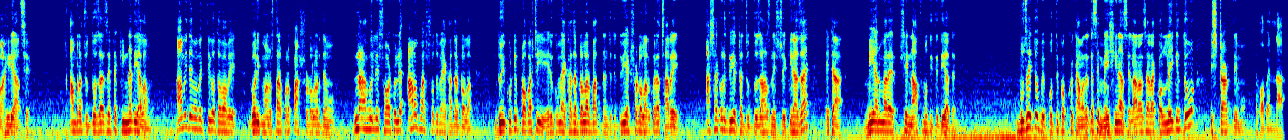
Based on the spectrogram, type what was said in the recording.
বাহিরে আছে। আমরা যুদ্ধ জাহাজ একটা কিন্না দিয়ে আলাম আমি দেবো ব্যক্তিগতভাবে গরিব মানুষ তারপরে পাঁচশো ডলার দেবো। না হইলে শর্ট হলে আরও পাঁচশো দেবো, এক হাজার ডলার দুই কোটি প্রবাসী এরকম এক হাজার ডলার বাদ দেন, যদি দুই একশো ডলার করে ছাড়ে, আশা করি দুই একটা যুদ্ধ জাহাজ নিশ্চয়ই কিনা যায়। এটা মিয়ানমারের সেই নাফ নদীতে দিয়া দেন। বুঝাইতে হবে, প্রতিপক্ষকে আমাদের কাছে মেশিন আছে, লাড়াচাড়া করলেই কিন্তু স্টার্ট দেবো। হবেন না।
